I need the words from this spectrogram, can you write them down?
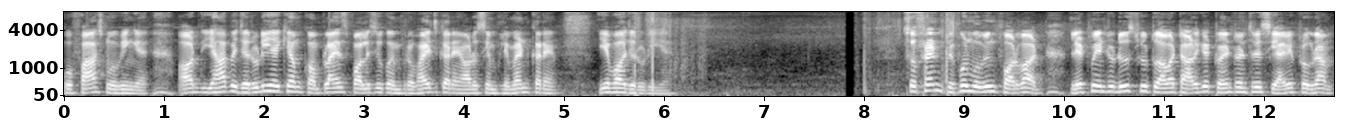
वो फास्ट मूविंग है और यहाँ पे ज़रूरी है कि हम कॉम्प्लाइंस पॉलिसी को इम्प्रोवाइज करें और उसे इम्प्लीमेंट करें। ये बहुत ज़रूरी है। So friends, before moving forward, let me introduce you to our target 2023 CIB program.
